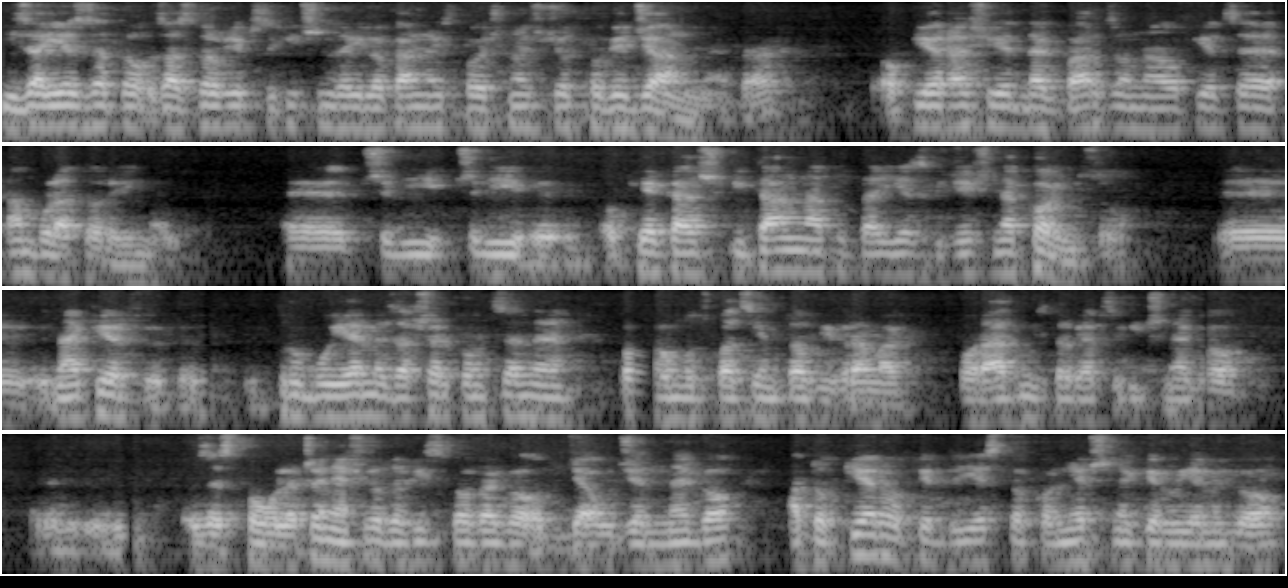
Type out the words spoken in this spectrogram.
i jest za to, za zdrowie psychiczne tej lokalnej społeczności odpowiedzialne. Tak? Opiera się jednak bardzo na opiece ambulatoryjnej, e, czyli, czyli opieka szpitalna tutaj jest gdzieś na końcu. E, najpierw próbujemy za wszelką cenę pomóc pacjentowi w ramach poradni zdrowia psychicznego, zespołu leczenia środowiskowego, oddziału dziennego, a dopiero kiedy jest to konieczne, kierujemy go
